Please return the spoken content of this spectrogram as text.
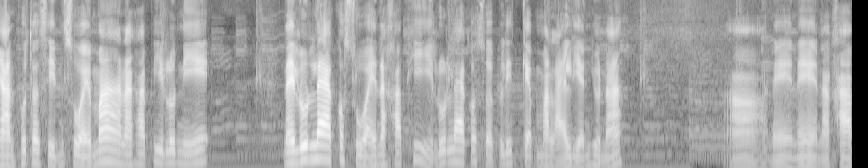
งานพุทธศิลป์สวยมากนะครับ พี่รุ่นนี้ ในรุ่นแรกก็สวยนะครับ พี่รุ่นแรกก็สวยปริศเก็บมาหลายเหรียญอยู่นะอ่าเน่ๆนะครับ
